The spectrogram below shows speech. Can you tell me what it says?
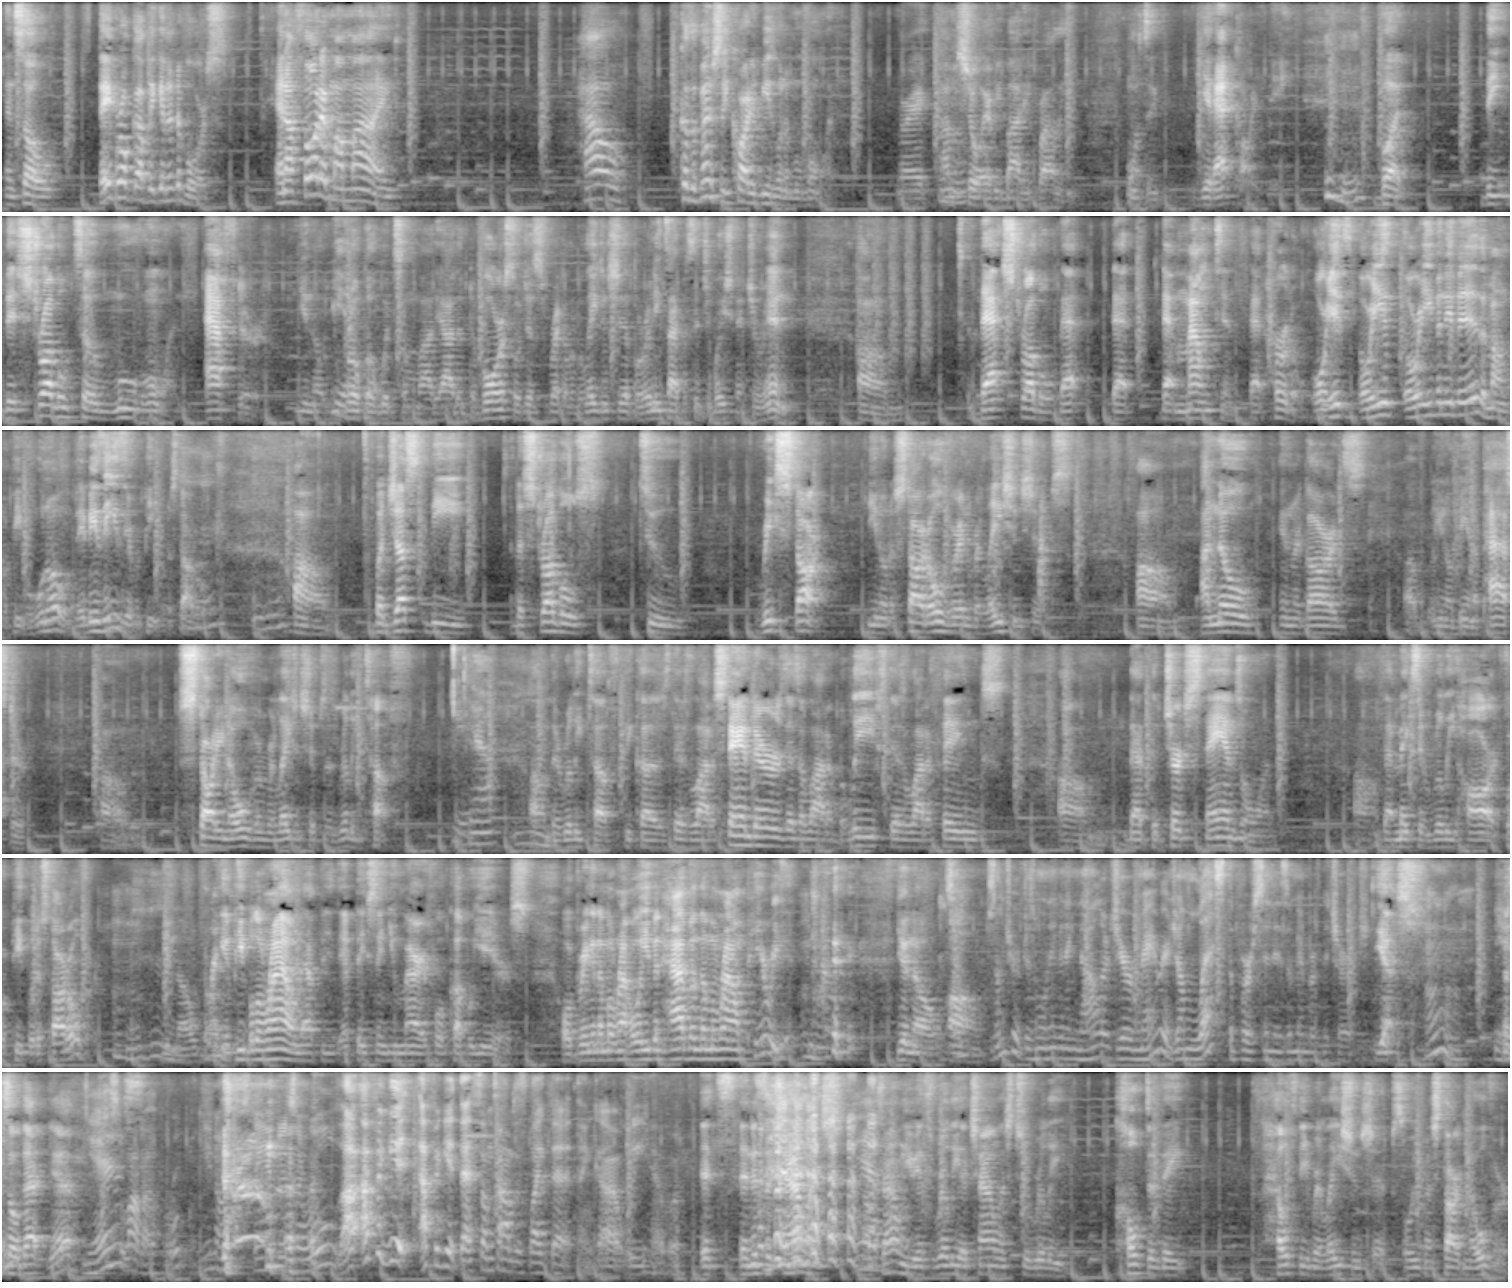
and so they broke up to get a divorce and I thought in my mind how because eventually Cardi B is going to move on right? I'm mm-hmm. sure everybody probably wants to get at Cardi B. Mm-hmm. But the the struggle to move on after you know you Yeah. broke up with somebody either divorce or just regular relationship or any type of situation that you're in um that struggle that that that mountain that hurdle or is or e- or even if it is a mountain for people who knows? Maybe it's easier for people to start with mm-hmm. Um but just the the struggles to restart you know to start over in relationships um, I know in regards of you know being a pastor, um, starting over in relationships is really tough. Yeah. Um, they're really tough because there's a lot of standards, there's a lot of beliefs, there's a lot of things um, that the church stands on um, that makes it really hard for people to start over. You know, bringing people around after if they've seen you married for a couple years, or bringing them around, or even having them around. Period. you know, um, Some churches won't even acknowledge your marriage unless the person is a member of the church. yes. Yeah. And so that, yeah, yes. It's a lot of rules, you know, standards and rules. I, I forget. I forget that sometimes it's like that. Thank God we have a. it's and it's a challenge. Yeah. I'm telling you, it's really a challenge to really cultivate healthy relationships or even starting over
